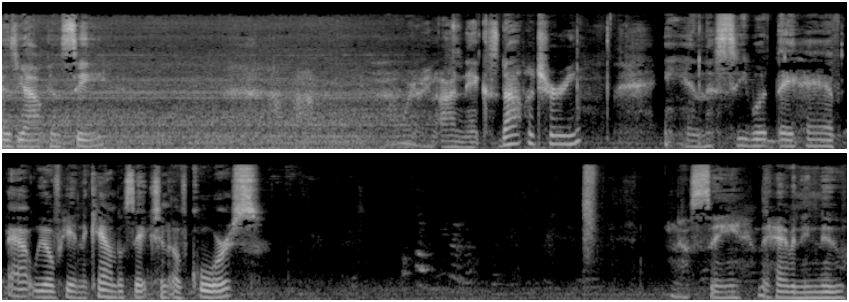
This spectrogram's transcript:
as y'all can see. We're in our next Dollar Tree. And let's see what they have out. We're over here in the candle section, of course. Let's see. They have any new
